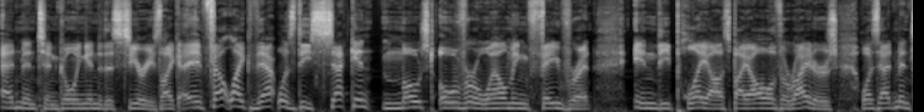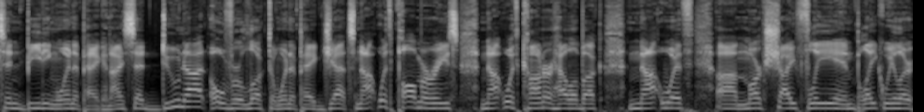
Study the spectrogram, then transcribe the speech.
Edmonton going into this series. Like it felt like that was the second most overwhelming favorite in the playoffs by all of the writers was Edmonton beating Winnipeg." And I said, "Do not overlook." Look to Winnipeg Jets, not with Paul Maurice, not with Connor Hellebuyck, not with um, Mark Scheifele and Blake Wheeler.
